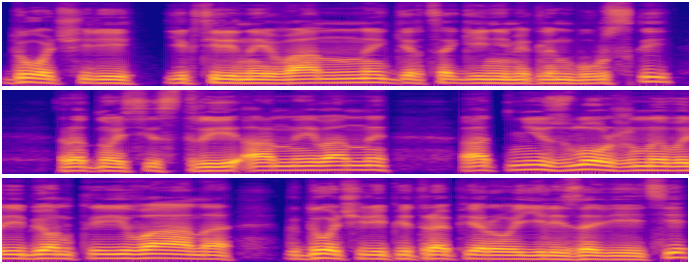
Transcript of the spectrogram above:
дочери Екатерины Ивановны, герцогини Мекленбургской, родной сестры Анны Ивановны, от незложенного ребенка Ивана к дочери Петра I Елизавете,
